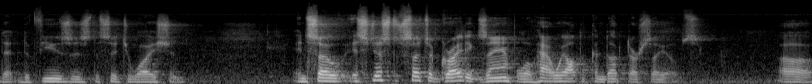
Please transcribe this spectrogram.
that diffuses the situation. And so it's just such a great example of how we ought to conduct ourselves uh,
